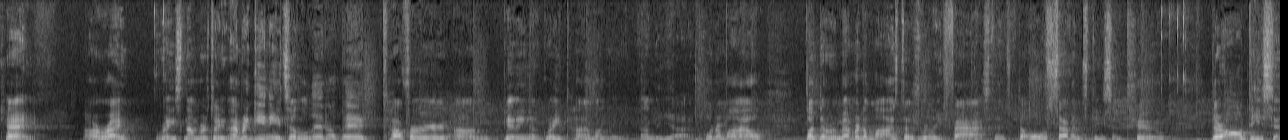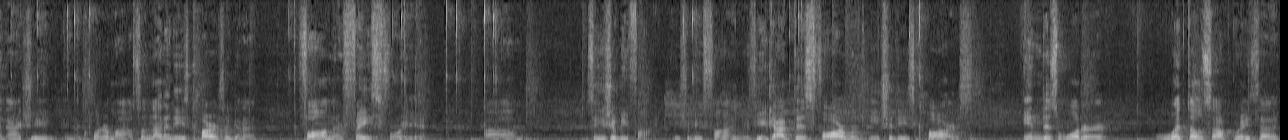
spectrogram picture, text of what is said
Okay, all right, race number three. Lamborghini, it's a little bit tougher on getting a great time on the on the uh, quarter mile, but then remember the Mazda is really fast, and the 07's decent too. They're all decent actually in the quarter mile, so none of these cars are gonna fall on their face for you. Um, so you should be fine. You should be fine. If you got this far with each of these cars in this order with those upgrades that,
